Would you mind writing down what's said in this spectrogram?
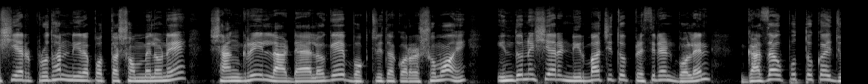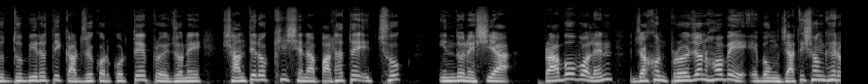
এশিয়ার প্রধান নিরাপত্তা সম্মেলনে সাংগ্রি লা ডায়ালগে বক্তৃতা করার সময় ইন্দোনেশিয়ার নির্বাচিত প্রেসিডেন্ট বলেন, গাজা উপত্যকায় যুদ্ধবিরতি কার্যকর করতে প্রয়োজনে শান্তিরক্ষী সেনা পাঠাতে ইচ্ছুক ইন্দোনেশিয়া। প্রাবো বলেন, যখন প্রয়োজন হবে এবং জাতিসংঘের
